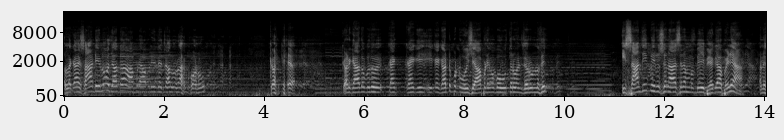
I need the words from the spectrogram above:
એટલે કાંઈ સાંડી ન જતા, આપણે આપણી રીતે ચાલુ રાખવાનું. કારણ કે કારણ કે આ તો બધું કંઈક કંઈક એ કંઈક અટપટું હોય છે, આપણે એમાં બહુ ઉતરવાની જરૂર નથી. એ સાંદીપની ઋષિના આશ્રમમાં બે ભેગા ભણ્યા અને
